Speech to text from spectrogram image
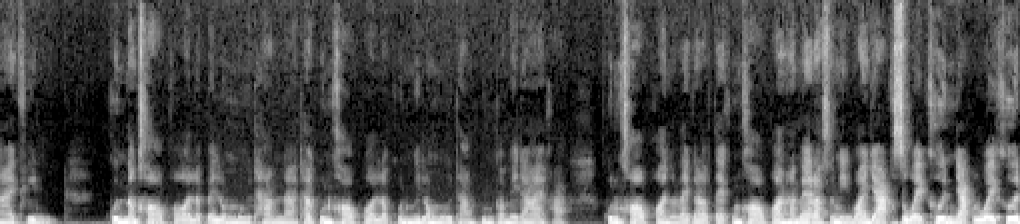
ง่ายขึ้น คุณต้องขอพรแล้วไปลงมือทำนะ ถ้าคุณขอพรแล้วคุณไม่ลงมือทำคุณก็ไม่ได้ค่ะ คุณขอพรอะไรก็แล้วแต่คุณขอพรพระแม่ลักษมีว่าอยากสวยขึ้น อยากรวยขึ้น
